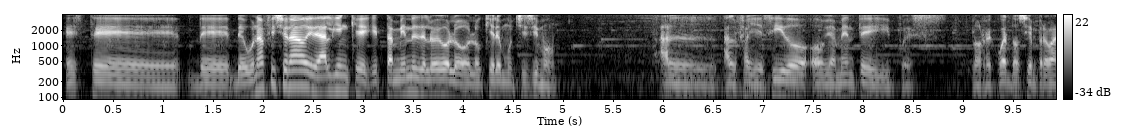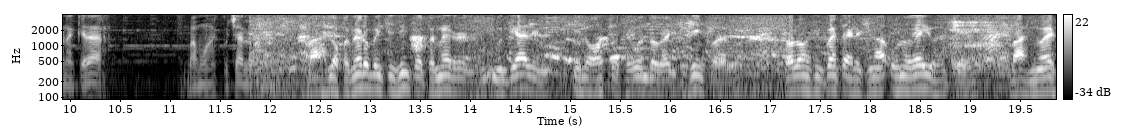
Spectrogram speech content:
este, de, un aficionado y de alguien que, también desde luego lo, quiere muchísimo al, al, fallecido, obviamente, y pues los recuerdos siempre van a quedar. Vamos a escuchar lo que dice. Los primeros 25 del primer mundial y, los otros segundos 25. Solo son 50 seleccionados, uno de ellos el que no es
